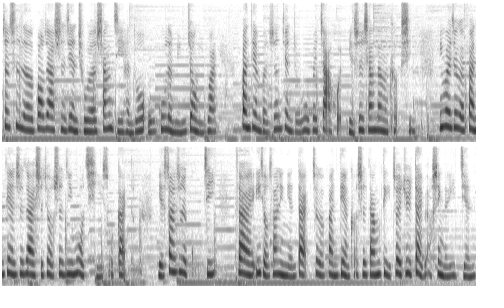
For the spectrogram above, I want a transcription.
这次的爆炸事件除了伤及很多无辜的民众以外，饭店本身建筑物被炸毁也是相当的可惜，因为这个饭店是在十九世纪末期所盖的，也算是古迹。在一九三零年代，这个饭店可是当地最具代表性的一间。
